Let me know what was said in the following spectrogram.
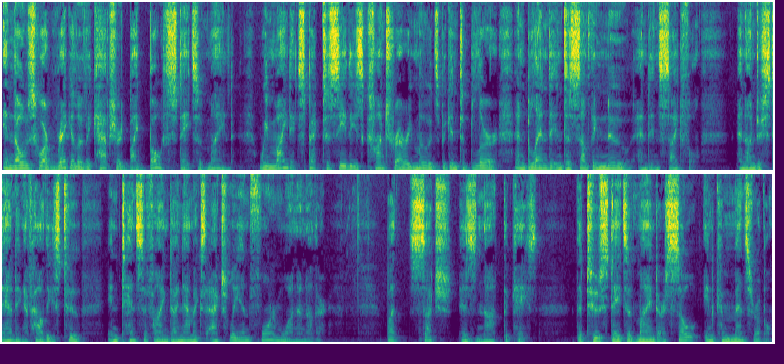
In those who are regularly captured by both states of mind, we might expect to see these contrary moods begin to blur and blend into something new and insightful, an understanding of how these two intensifying dynamics actually inform one another. But such is not the case. The two states of mind are so incommensurable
